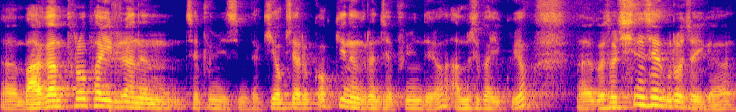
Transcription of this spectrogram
마감 프로파일이라는 제품이 있습니다. 기역자로 꺾이는 그런 제품인데요. 암수가 있고요. 어, 그것을 흰색으로 저희가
